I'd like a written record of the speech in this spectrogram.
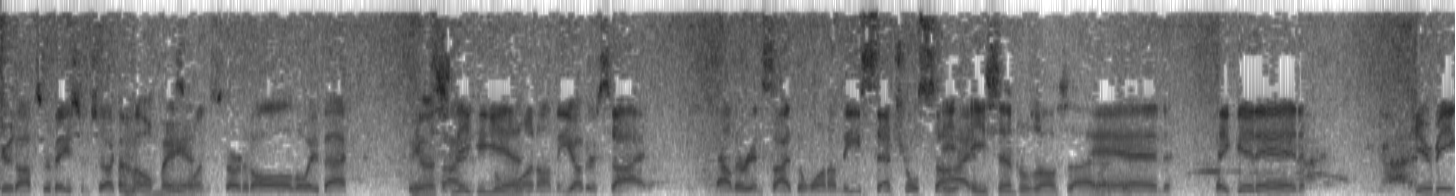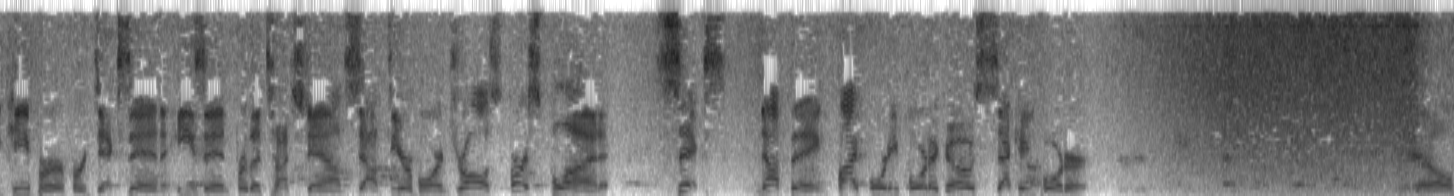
Good observation, Chuck. Oh, man, This one started all the way back. You're gonna sneak again. One on the other side. Now they're inside the one on the East Central side. East Central's offside. And they get in. QB keeper for Dixon. He's in for the touchdown. South Dearborn draws first blood. Six, nothing. 544 to go, second quarter. Well,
